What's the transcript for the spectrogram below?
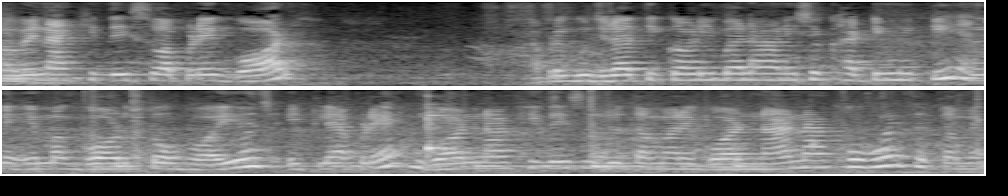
હવે નાખી દઈશું આપણે ગોળ. આપણે ગુજરાતી કઢી બનાવવાની છે ખાટી મીઠી, અને એમાં ગોળ તો હોય જ. એટલે આપણે ગોળ નાખી દઈશું. જો તમારે ગોળ ના નાખવો હોય તો તમે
